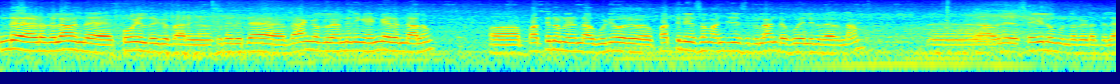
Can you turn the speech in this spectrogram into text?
இந்த இடத்துலாம் இந்த கோயில் இருக்குது பாருங்கள் கிட்டத்தட்ட பேங்காக்லேருந்து நீங்கள் எங்கே இருந்தாலும் பத்து நிமிடம் இருந்தால் கூடிய ஒரு பத்து நிமிஷம் அஞ்சு நிமிஷத்துக்குலாம் இந்த கோயிலுக்கு வரலாம். அதாவது சேலம் இந்த ஒரு இடத்துல.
